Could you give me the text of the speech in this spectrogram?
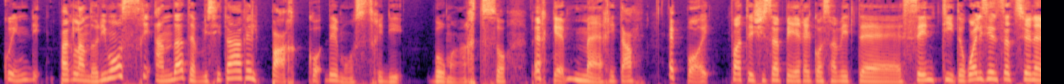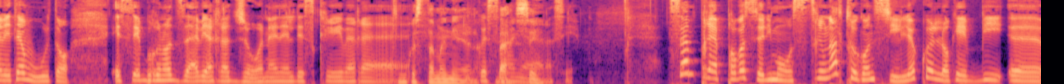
Quindi, parlando di mostri, andate a visitare il Parco dei Mostri di Bomarzo, perché merita. E poi fateci sapere cosa avete sentito, quali sensazioni avete avuto e se Bruno Zevi ha ragione nel descrivere In questa maniera. in questa Beh, sì. maniera, sì. Sempre a proposito di mostri, un altro consiglio è quello che vi, eh,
